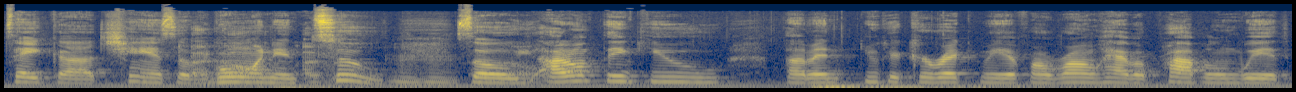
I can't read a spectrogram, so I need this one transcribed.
take a chance of I going don't, I into. don't. So I don't. I don't think you, um, and you could correct me if I'm wrong, have a problem with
